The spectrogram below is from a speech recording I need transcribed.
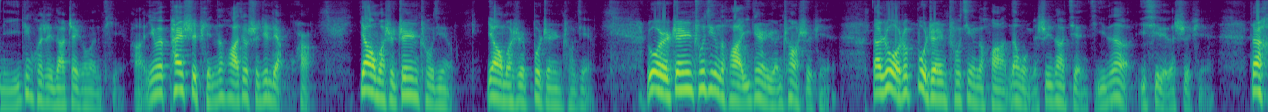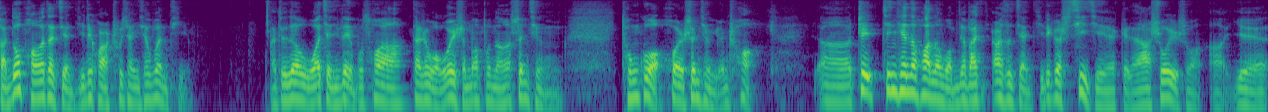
你一定会涉及到这个问题啊，因为拍视频的话就涉及两块，要么是真人出镜。要么是不真人出镜，如果是真人出镜的话，一定是原创视频。那如果说不真人出镜的话，那我们涉及到剪辑的一系列的视频。但是很多朋友在剪辑这块出现一些问题，啊，觉得我剪辑的也不错啊，但是我为什么不能申请通过或者申请原创？呃，这今天的话呢，我们就把二次剪辑这个细节给大家说一说啊，也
